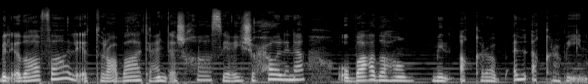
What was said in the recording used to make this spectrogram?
بالإضافة لإضطرابات عند أشخاص يعيشوا حولنا وبعضهم من أقرب الأقربين.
